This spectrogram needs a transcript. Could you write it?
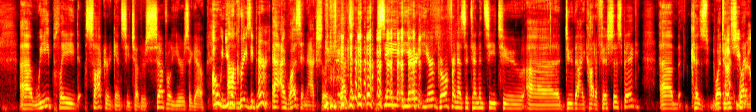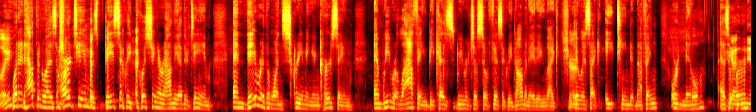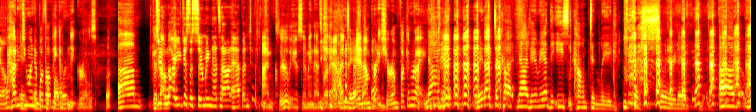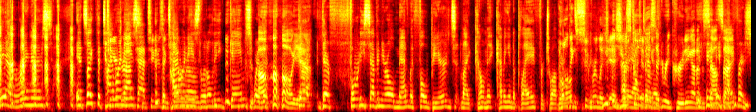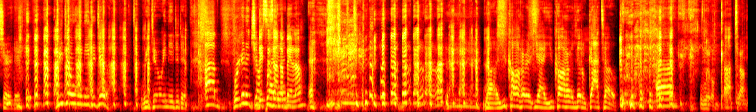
uh, we played soccer against each other several years ago. Oh, and you were Um, crazy parent. I I wasn't actually. See, your your girlfriend has a tendency to uh, do the I caught a fish this big, because what Does she what, really? What had happened was our team was basically pushing around the other team, and they were the ones screaming and cursing. And we were laughing because we were just so physically dominating. Like Sure. it was like eighteen to nothing or nil, as it Yeah, were. nil. How did in- you end up with all the football world. ethnic girls? Um, Because Dude, I'm, are you just assuming that's how it happened? I'm clearly assuming that's what happened, dude. and I'm pretty sure I'm fucking right. No, dude. We like to call it. No, dude. We had the East Compton League for sure, dude. Um, we had ringers. It's like the Taiwanese tattoos the Taiwanese little league games where they're, Oh yeah. they're, they're 47 year old men with full beards like coming coming into play for 12 year Holding super legit. Is your Oh, yeah, school dude. district recruiting out of the South Side? for sure, dude. we do what we need to do. We do what we need to do. Um, we're gonna jump. This is right in. Annabella. No, you call her. Yeah, you call her little gato. Um, little gato.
